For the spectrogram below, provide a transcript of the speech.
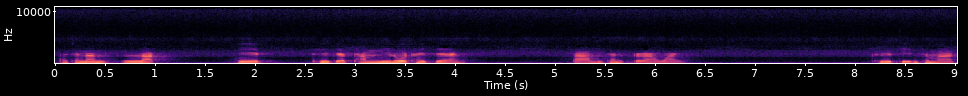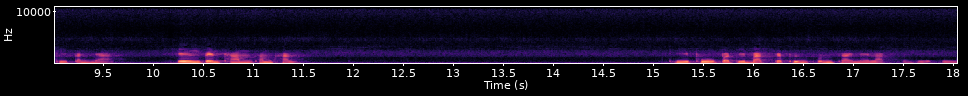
เพราะฉะนั้นหลักเหตุที่จะทำนิโรธให้แจ้ง ตามที่ท่านกล่าวไว้ คือศีลสมาธิปัญญา จึงเป็นธรรมสำคัญ ที่ผู้ปฏิบัติจะพึงสนใจในหลักของเหตุนี้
